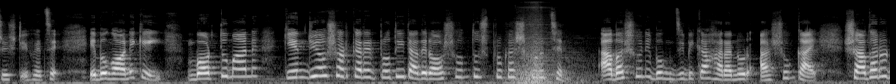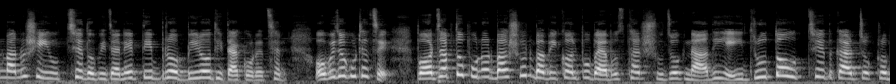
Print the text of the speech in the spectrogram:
সৃষ্টি হয়েছে এবং অনেকেই বর্তমান কেন্দ্রীয় সরকারের প্রতি তাদের অসন্তোষ প্রকাশ করেছেন। আবাসন এবং জীবিকা হারানোর আশঙ্কায় সাধারণ মানুষ এই উচ্ছেদ অভিযানের তীব্র বিরোধিতা করেছেন। অভিযোগ উঠেছে, পর্যাপ্ত পুনর্বাসন বা বিকল্প ব্যবস্থার সুযোগ না দিয়েই দ্রুত উচ্ছেদ কার্যক্রম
